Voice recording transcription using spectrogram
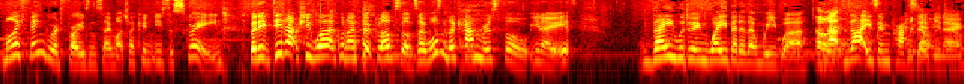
My finger had frozen so much I couldn't use the screen, but it did actually work when I put gloves on, so it wasn't the camera's fault. You know, it. They were doing way better than we were. Oh, that, yeah. that is impressive, Without you know.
